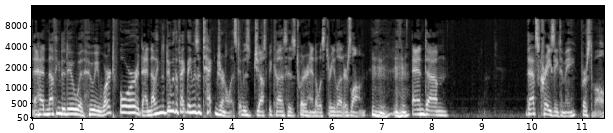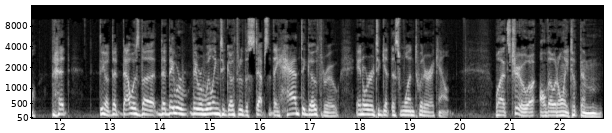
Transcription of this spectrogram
It had nothing to do with who he worked for. It had nothing to do with the fact that he was a tech journalist. It was just because his Twitter handle was three letters long. Mm-hmm, And um, that's crazy to me. First of all, that you know that that was the that they were they were willing to go through the steps that they had to go through in order to get this one Twitter account. Well, that's true. uh, Although it only took them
